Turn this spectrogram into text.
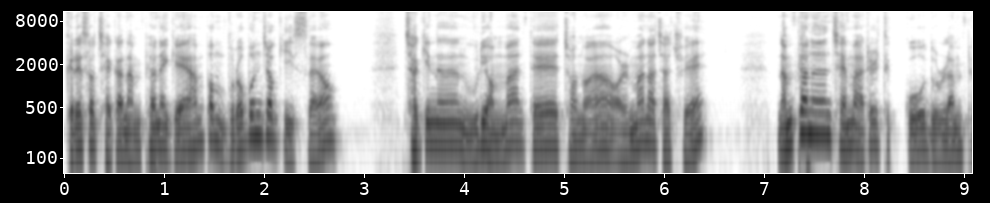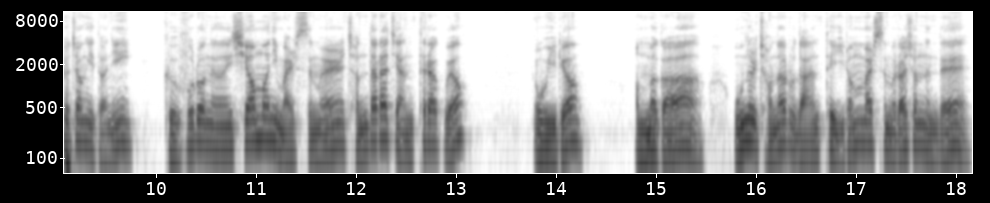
그래서 제가 남편에게 한번 물어본 적이 있어요. 자기는 우리 엄마한테 전화 얼마나 자주 해? 남편은 제 말을 듣고 놀란 표정이더니 그 후로는 시어머니 말씀을 전달하지 않더라고요. 오히려 엄마가 오늘 전화로 나한테 이런 말씀을 하셨는데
